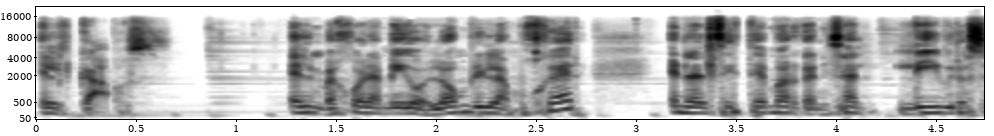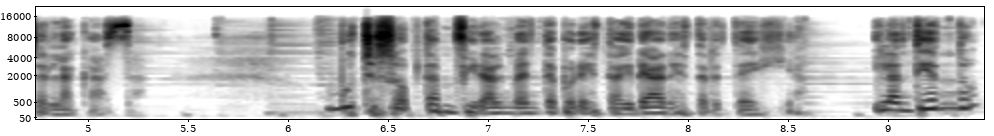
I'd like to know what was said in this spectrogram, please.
El caos. El mejor amigo del hombre y la mujer en el sistema de organizar libros en la casa. Muchos optan finalmente por esta gran estrategia y la entiendo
